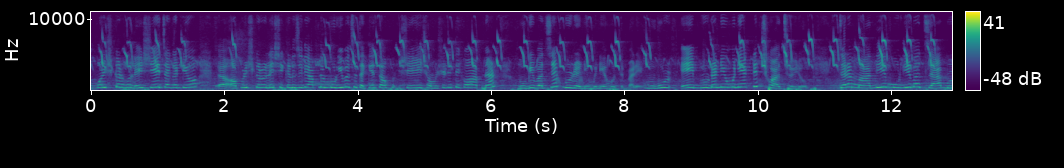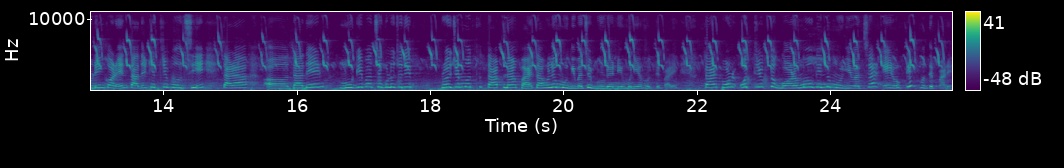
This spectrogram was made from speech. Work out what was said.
অপরিষ্কার হলে সেই জায়গাটিও অপরিষ্কার হলে সেখানে যদি আপনার মুরগি বাচ্চা থাকে, তখন সেই সমস্যাটি থেকেও আপনার মুরগির বাচ্চার ব্রুডার নিউমোনিয়া হতে পারে। এই ব্রুডার নিউমোনিয়া একটি ছোঁয়াছুঁই রোগ। যারা মা দিয়ে মুরগির বাচ্চা ব্রুডিং করেন, তাদের ক্ষেত্রে বলছি, তারা তাদের মুরগির বাচ্চাগুলো যদি প্রয়োজন মতো তাপ না পায়, তাহলে মুরগি বাচ্চার ব্রুডার নিউমোনিয়া হতে পারে। তারপর অতিরিক্ত গরমেও কিন্তু মুরগি বাচ্চার এই রোগটি হতে পারে।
